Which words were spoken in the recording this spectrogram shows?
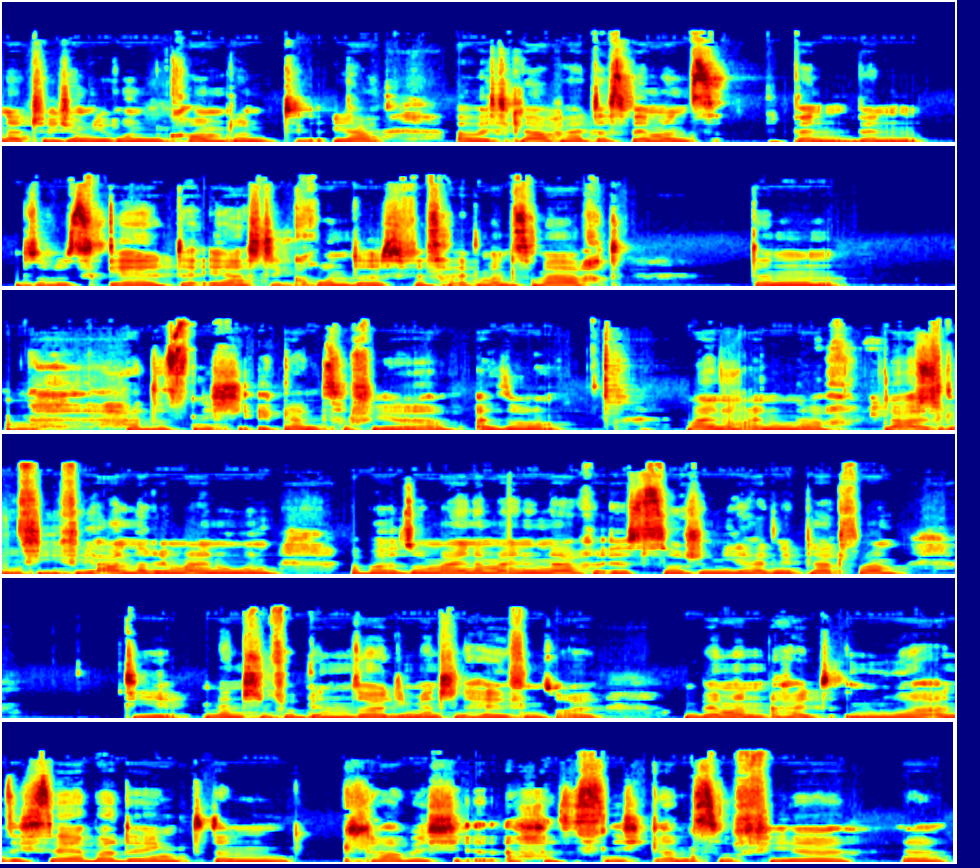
natürlich um die Runden kommt und ja, aber ich glaube halt, dass wenn man es, wenn, wenn so das Geld der erste Grund ist, weshalb man es macht, dann hat es nicht ganz so viel. Also meiner Meinung nach. Klar, Absolut. es gibt viel, viel andere Meinungen, aber so meiner Meinung nach ist Social Media halt eine Plattform, die Menschen verbinden soll, die Menschen helfen soll. Und wenn man halt nur an sich selber denkt, dann glaube ich, hat es nicht ganz so viel ja,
